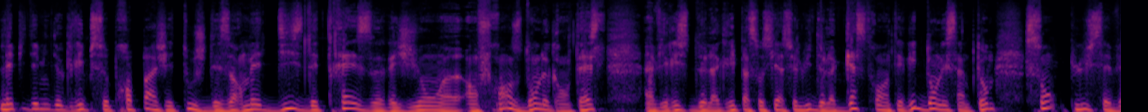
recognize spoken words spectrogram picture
L'épidémie de grippe se propage et touche désormais 10 des 13 régions euh, en France, dont le Grand Est. Un virus de la grippe associé à celui de la gastroentérite, dont les symptômes sont plus sévères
